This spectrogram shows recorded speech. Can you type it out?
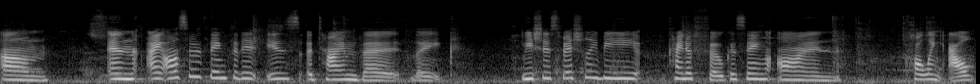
um and i also think that it is a time that like we should especially be kind of focusing on calling out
